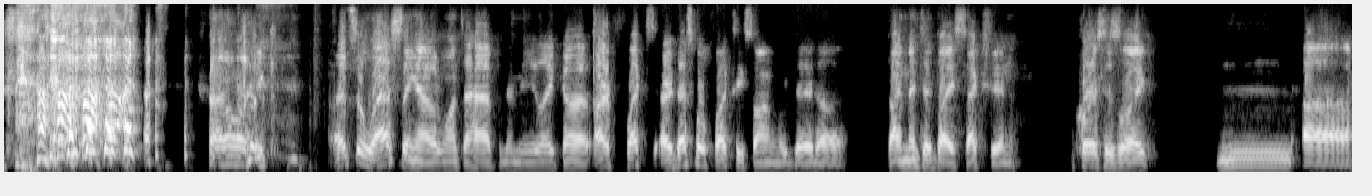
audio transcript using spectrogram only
like that's the last thing I would want to happen to me. Like uh, our flex, our Decibel Flexi song we did, uh, Dimented Dissection, of course, is like, mm, uh,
